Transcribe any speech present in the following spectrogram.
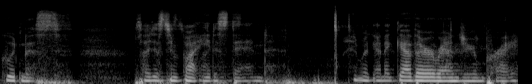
goodness. So I just invite you to stand and we're going to gather around you and pray.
